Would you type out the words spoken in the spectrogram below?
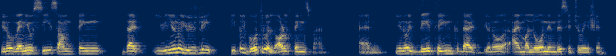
you know when you see something that you know usually people go through a lot of things man and you know they think that you know i'm alone in this situation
